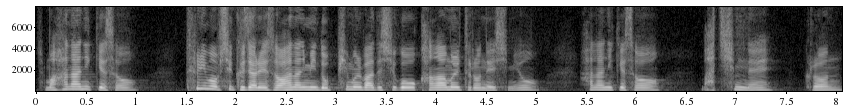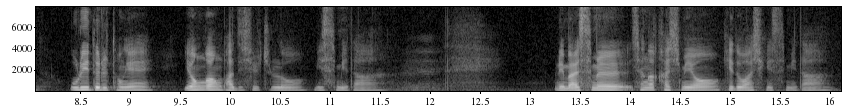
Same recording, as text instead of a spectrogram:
정말 하나님께서 틀림없이 그 자리에서 하나님이 높임을 받으시고 강함을 드러내시며 하나님께서 마침내 그런 우리들을 통해 영광 받으실 줄로 믿습니다. 우리 말씀을 생각하시며 기도하시겠습니다.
